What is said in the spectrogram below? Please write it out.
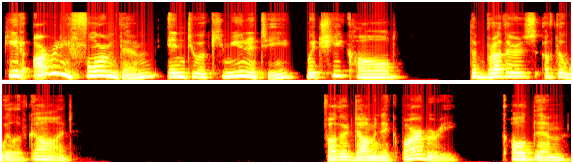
He had already formed them into a community which he called the Brothers of the Will of God. Father Dominic Barberi called them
